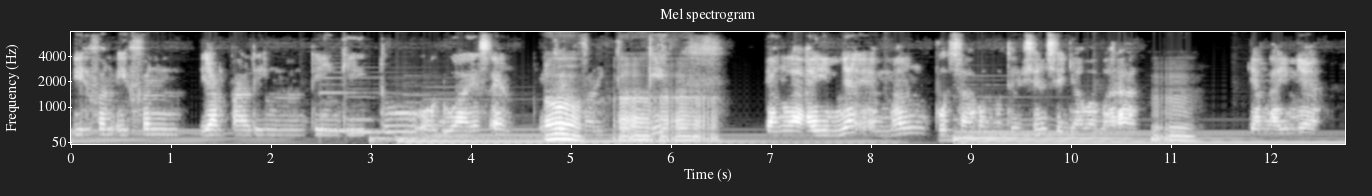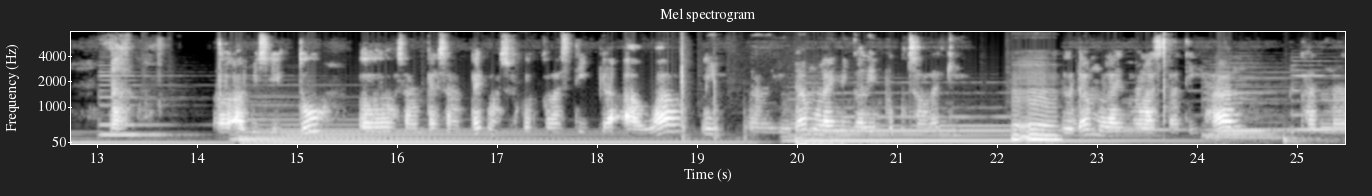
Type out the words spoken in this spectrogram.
event-event yang paling tinggi itu O2SN itu Oh, yang paling tinggi heeh, heeh. yang lainnya emang futsal competition se Jawa Barat Mm-mm. yang lainnya nah eh, abis itu eh, sampai-sampai masuk ke kelas 3 awal nih eh, Yuda mulai ninggalin futsal lagi. Mm-mm. Yuda mulai malas latihan karena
